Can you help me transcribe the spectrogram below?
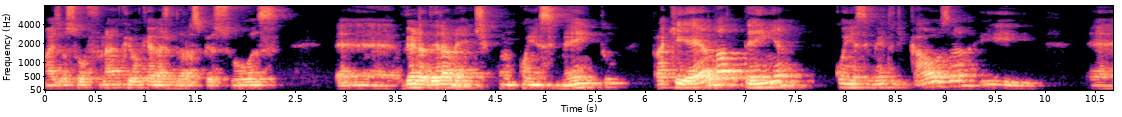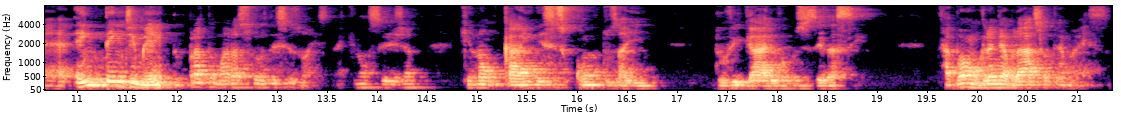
mas eu sou franco e eu quero ajudar as pessoas é, verdadeiramente, com conhecimento, para que ela tenha conhecimento de causa e é, entendimento para tomar as suas decisões, né? que não seja, que não caia nesses contos aí do vigário, vamos dizer assim. Tá bom? Um grande abraço, até mais.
